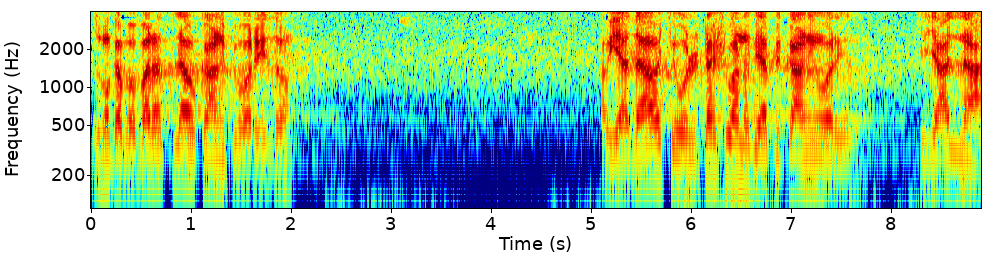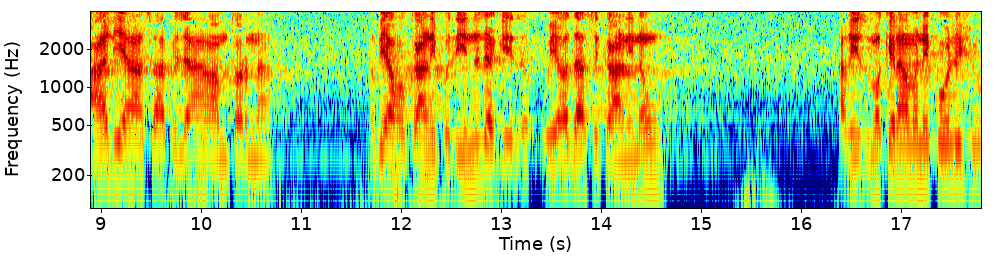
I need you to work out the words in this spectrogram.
زمکه په برت لا او کان په وریدو او یاداو چې الټه شو نو بیا په کانی وریدو چې جعلنا عالیها سافلها امطرنا نو بیا هو کانی په دین لګیدو وی غدا سې کانی نو هغه زمکه نامنه کول شو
